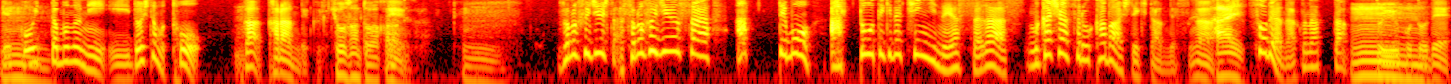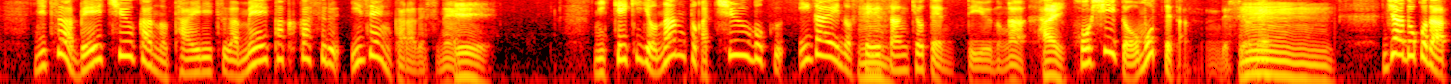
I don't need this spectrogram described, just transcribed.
うん、こういったものにどうしても党が絡んでくる。共産党が絡んでくる。えーうん。その不自由さ、その不自由さあっても圧倒的な賃金の安さが昔はそれをカバーしてきたんですが、はい、そうではなくなったということで、実は米中間の対立が明確化する以前からですね、え日系企業なんとか中国以外の生産拠点っていうのが欲しいと思ってたんですよね。じゃあどこだ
